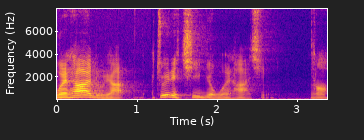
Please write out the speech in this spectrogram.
ဝယ်ထားတဲ့လူတွေကအကျွေးတွေချီးပြီးဝယ်ထားတာရှိနော်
